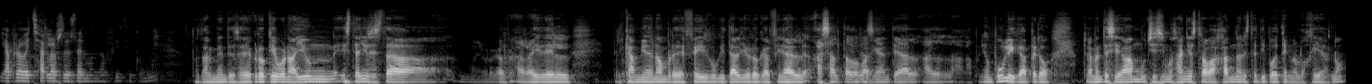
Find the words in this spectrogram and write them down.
y aprovecharlos desde el mundo físico. ¿no? Totalmente. O sea, yo creo que bueno, hay un, este año se está, a raíz del, el cambio de nombre de Facebook y tal, yo creo que al final ha saltado básicamente a, la opinión pública, pero realmente se llevan muchísimos años trabajando en este tipo de tecnologías, ¿no?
